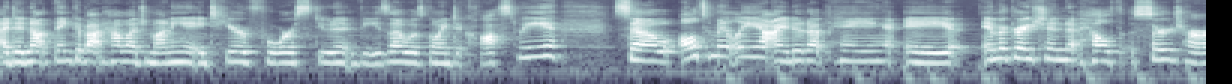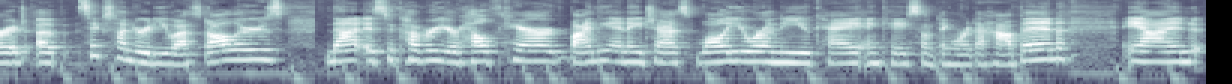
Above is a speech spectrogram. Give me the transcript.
I did not think about how much money a tier four student visa was going to cost me. So ultimately I ended up paying a immigration health surcharge of 600 US dollars. That is to cover your health care by the NHS while you were in the UK in case something were to happen and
